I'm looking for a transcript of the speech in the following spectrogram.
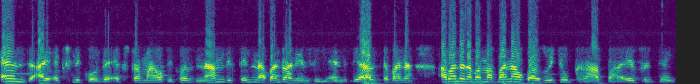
And i actually go the extra mile because nam ndihleli nabantwana endlini and ndiyazi into yobana abantwana bam utya ugrabha every day.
